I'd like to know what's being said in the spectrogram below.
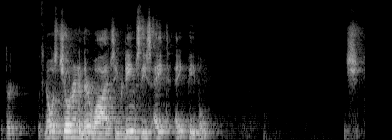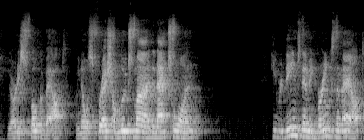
with, their, with Noah's children and their wives. He redeems these eight, eight people, which we already spoke about. We know it's fresh on Luke's mind in Acts 1. He redeems them, he brings them out.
